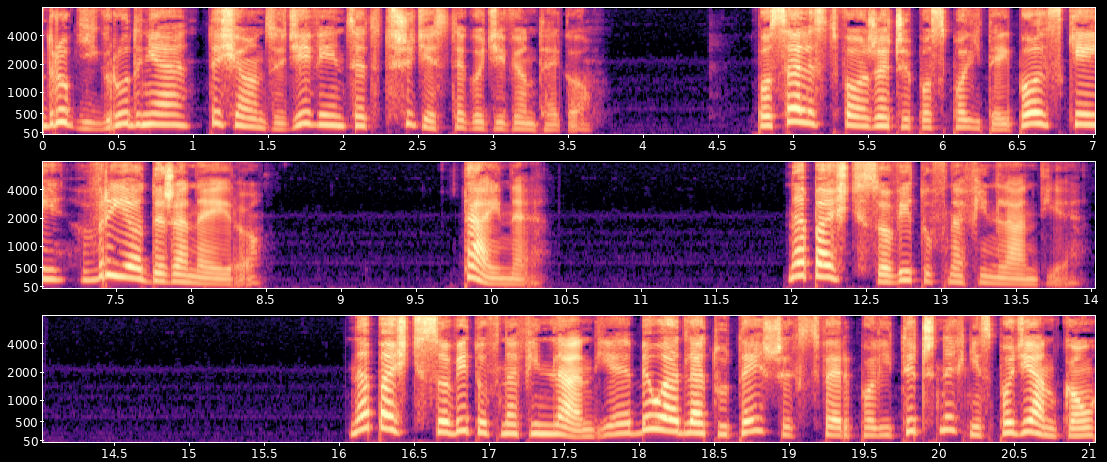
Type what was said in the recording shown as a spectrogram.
Drugi grudnia 1939 Poselstwo Rzeczypospolitej Polskiej w Rio de Janeiro. Tajne. Napaść Sowietów na Finlandię. Napaść Sowietów na Finlandię była dla tutejszych sfer politycznych niespodzianką.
